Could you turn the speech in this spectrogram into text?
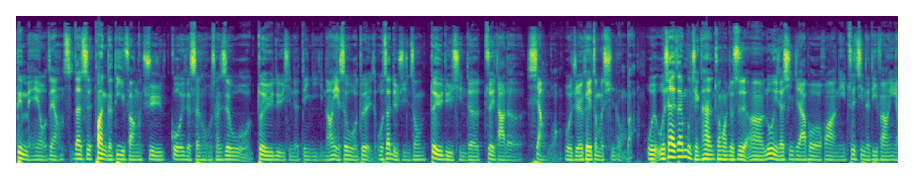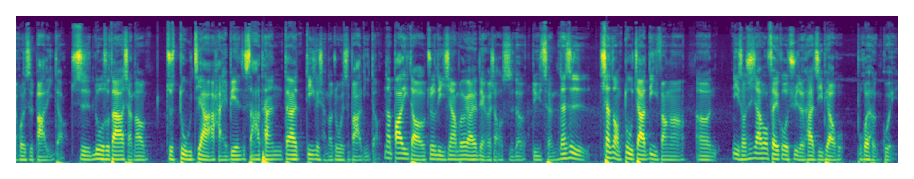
并没有这样子。但是换个地方去过一个生活，算是我对于旅行的定义，然后也是我对我在旅行中对于旅行的最大的向往，我觉得可以这么形容吧。我我现在在目前看的状况就是，呃，如果你在新加坡的话，你最近的地方应该会是巴厘岛。是如果说大家想到。就是度假、海边、沙滩，大家第一个想到就会是巴厘岛。那巴厘岛就离新加坡大概两个小时的旅程，但是像这种度假地方啊，呃，你从新加坡飞过去的，它机票不会很贵，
